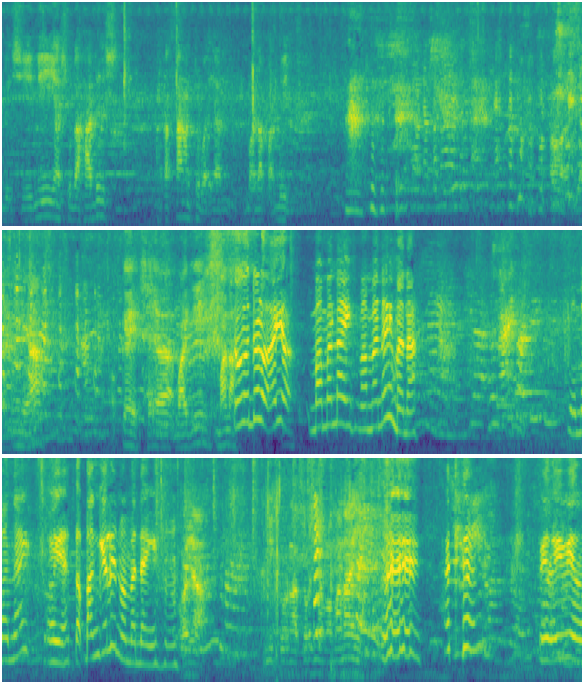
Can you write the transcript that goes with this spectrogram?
di sini yang sudah hadir angkat tangan coba yang mau dapat duit. Oh, yang ini ya. Oke, saya bagi mana? Tunggu dulu, ayo. Mama Nai, Mama Nai mana? Mama Nai? Oh ya, tak panggilin Mama Nai. Oh ya. Ini koordinatornya Mama Naya. Hati-hati. Will, Will.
